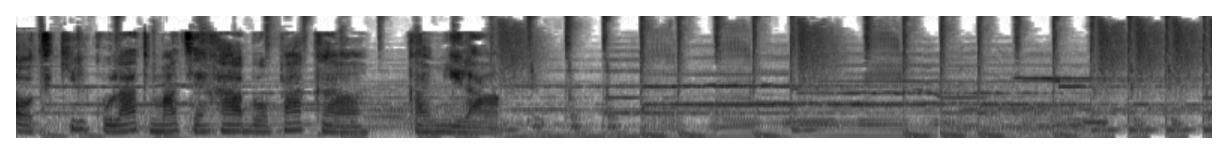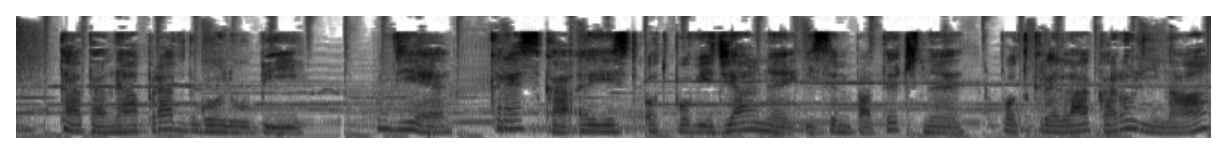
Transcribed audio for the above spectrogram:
Od kilku lat ma cecha bopaka, Kamila. Tata naprawdę go lubi. Wie, kreska E jest odpowiedzialny i sympatyczny, podkreśla Karolina.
